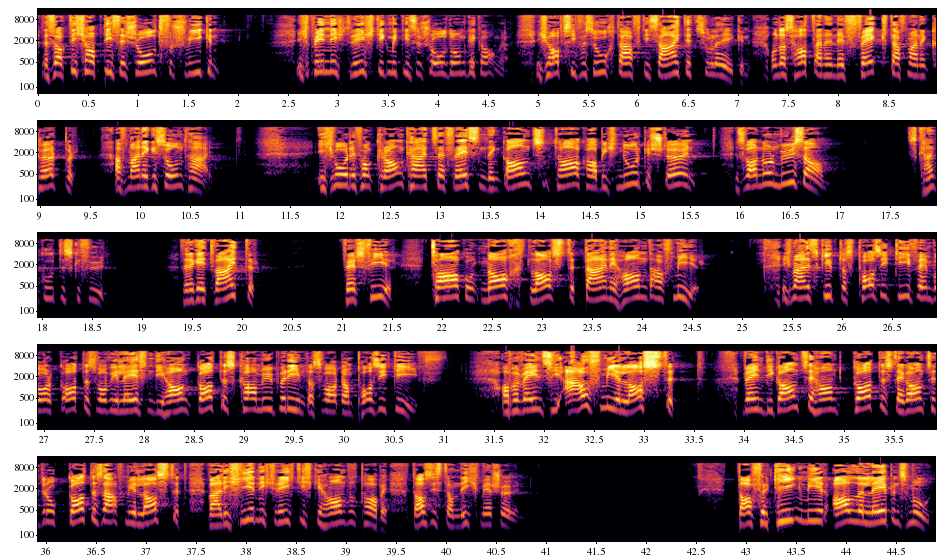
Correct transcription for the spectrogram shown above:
Er sagt, ich habe diese Schuld verschwiegen. Ich bin nicht richtig mit dieser Schuld umgegangen. Ich habe sie versucht auf die Seite zu legen. Und das hat einen Effekt auf meinen Körper, auf meine Gesundheit. Ich wurde von Krankheit zerfressen. Den ganzen Tag habe ich nur gestöhnt. Es war nur mühsam. Das ist kein gutes Gefühl. Er geht weiter. Vers 4. Tag und Nacht lastet deine Hand auf mir. Ich meine, es gibt das Positive im Wort Gottes, wo wir lesen, die Hand Gottes kam über ihm, das war dann positiv. Aber wenn sie auf mir lastet, wenn die ganze Hand Gottes, der ganze Druck Gottes auf mir lastet, weil ich hier nicht richtig gehandelt habe, das ist dann nicht mehr schön. Da verging mir aller Lebensmut.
